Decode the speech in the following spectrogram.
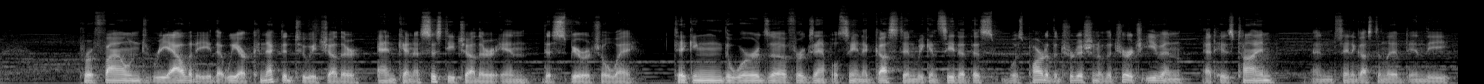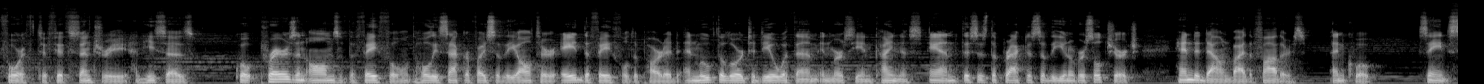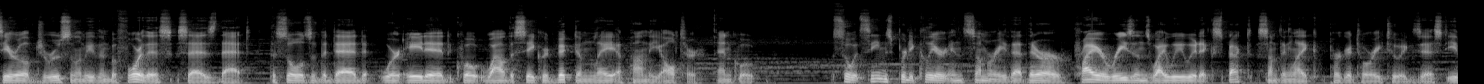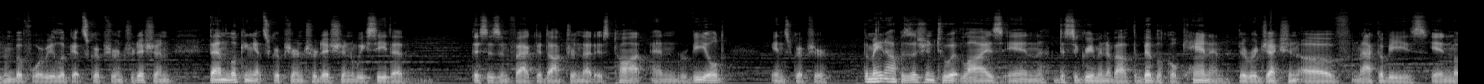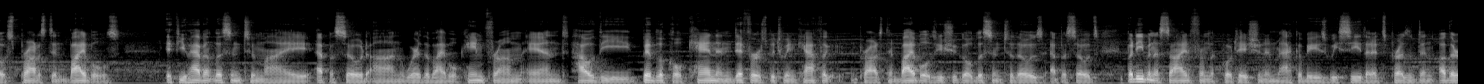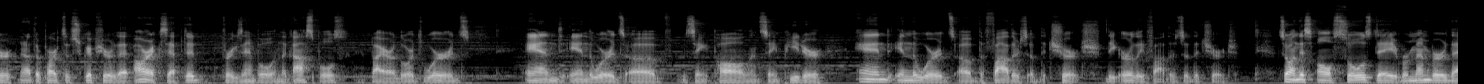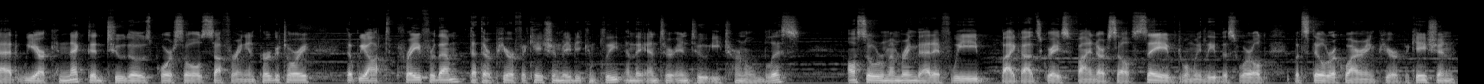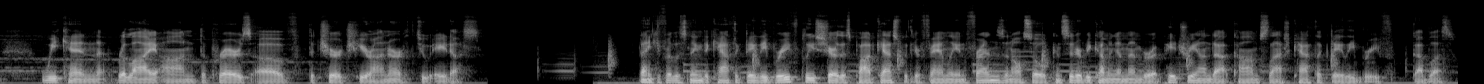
profound reality that we are connected to each other and can assist each other in this spiritual way. Taking the words of, for example, St. Augustine, we can see that this was part of the tradition of the church even at his time. And St. Augustine lived in the 4th to 5th century, and he says, quote, Prayers and alms of the faithful, the holy sacrifice of the altar, aid the faithful departed, and move the Lord to deal with them in mercy and kindness. And this is the practice of the universal church, handed down by the fathers. End quote. St. Cyril of Jerusalem, even before this, says that the souls of the dead were aided, quote, while the sacred victim lay upon the altar, end quote. So it seems pretty clear in summary that there are prior reasons why we would expect something like purgatory to exist, even before we look at scripture and tradition. Then, looking at scripture and tradition, we see that this is in fact a doctrine that is taught and revealed in scripture. The main opposition to it lies in disagreement about the biblical canon, the rejection of Maccabees in most Protestant Bibles. If you haven't listened to my episode on where the Bible came from and how the biblical canon differs between Catholic and Protestant Bibles, you should go listen to those episodes. But even aside from the quotation in Maccabees, we see that it's present in other, in other parts of Scripture that are accepted, for example, in the Gospels by our Lord's words, and in the words of St. Paul and St. Peter and in the words of the fathers of the church, the early fathers of the church. So on this All Souls Day, remember that we are connected to those poor souls suffering in purgatory, that we ought to pray for them, that their purification may be complete and they enter into eternal bliss. Also, remembering that if we, by God's grace, find ourselves saved when we leave this world, but still requiring purification, we can rely on the prayers of the church here on earth to aid us. Thank you for listening to Catholic Daily Brief. Please share this podcast with your family and friends, and also consider becoming a member at patreon.com slash Catholic Daily Brief. God bless.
